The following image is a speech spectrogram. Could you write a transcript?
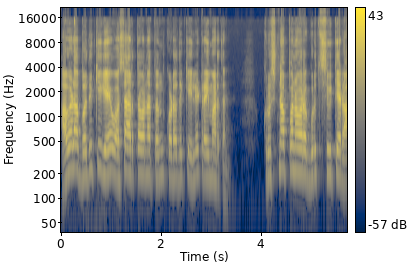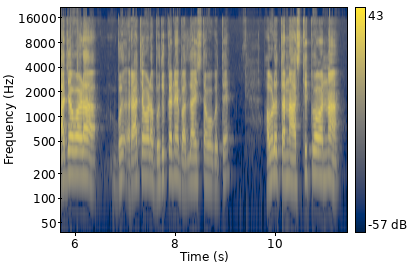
ಅವಳ ಬದುಕಿಗೆ ಹೊಸ ಅರ್ಥವನ್ನು ತಂದು ಕೊಡೋದಕ್ಕೆ ಇಲ್ಲಿ ಟ್ರೈ ಮಾಡ್ತಾನೆ. ಕೃಷ್ಣಪ್ಪನವರ ಗುರುತಿಸುವಿಕೆ ರಾಜವಳ ಬ, ರಾಜವಳ ಬದುಕನ್ನೇ ಬದಲಾಯಿಸ್ತಾ ಹೋಗುತ್ತೆ. ಅವಳು ತನ್ನ ಅಸ್ತಿತ್ವವನ್ನು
